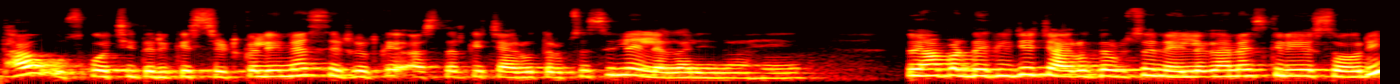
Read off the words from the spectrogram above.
था, उसको अच्छी तरीके से सेट कर लेना है सेट करके अस्तर के चारों तरफ़ से सिलाई लगा लेना है। तो यहाँ पर देख लीजिए, चारों तरफ़ से नहीं लगाना है इसके लिए सॉरी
